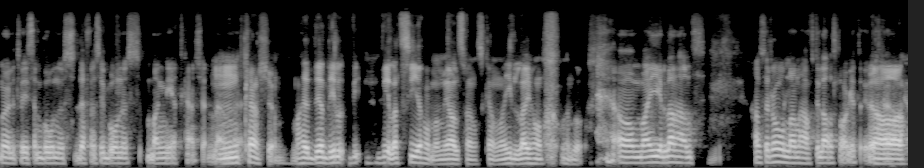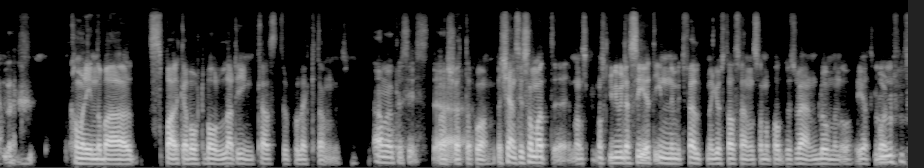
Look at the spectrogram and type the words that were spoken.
möjligtvis en bonus, defensiv bonusmagnet kanske. Men Mm, kanske. Man hade velat se honom i allsvenskan. Man gillar ju honom ändå. ja, man gillar hans, hans roll han har haft i landslaget. Ja. Kommer in och bara sparkar bort bollar till inkast upp på läktaren. Liksom. ja men precis. Det, på. Det känns ju som att eh, man, man skulle vilja se ett inne mitt fält med Gustav Svensson och Pontus Wernbloom ändå, i Göteborg. mm,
